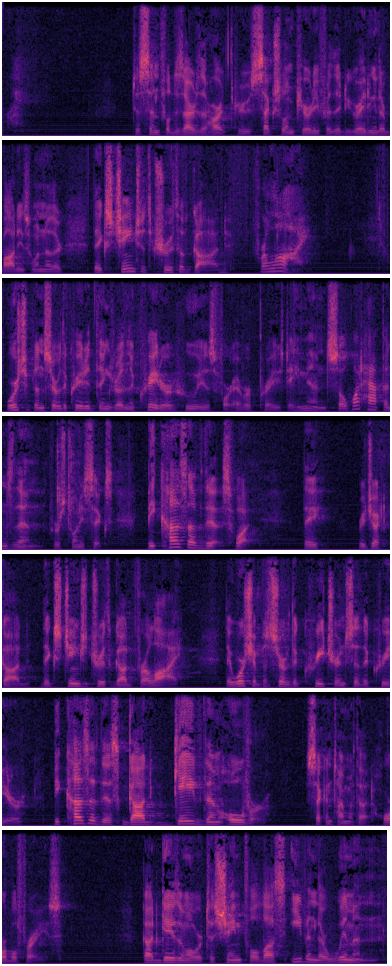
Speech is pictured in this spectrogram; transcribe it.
to sinful desires of their heart through sexual impurity for the degrading of their bodies one another. They exchange the truth of God for a lie Worship and serve the created things rather than the Creator who is forever praised. Amen. So what happens then? Verse 26. Because of this, what? They reject God. They exchange the truth of God for a lie. They worship and serve the creature instead of the Creator. Because of this, God gave them over. Second time with that horrible phrase. God gave them over to shameful lusts, even their women.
